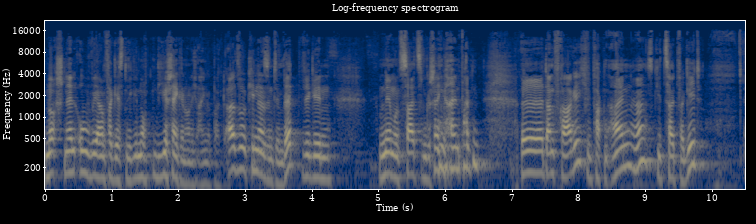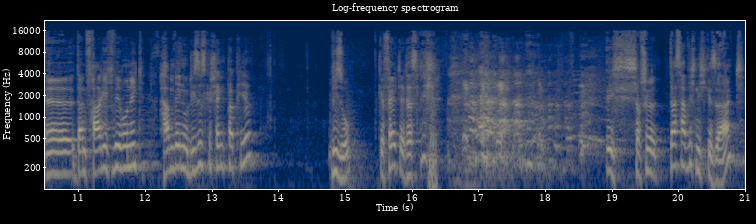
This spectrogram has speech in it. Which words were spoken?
noch schnell, oh, wir haben vergessen, die, noch, die Geschenke noch nicht eingepackt. Also Kinder sind im Bett, wir gehen, nehmen uns Zeit zum Geschenke einpacken. Äh, dann frage ich, wir packen ein, ja, die Zeit vergeht. Äh, dann frage ich Veronik, haben wir nur dieses Geschenkpapier? Wieso? Gefällt dir das nicht? ich habe schon, das habe ich nicht gesagt.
